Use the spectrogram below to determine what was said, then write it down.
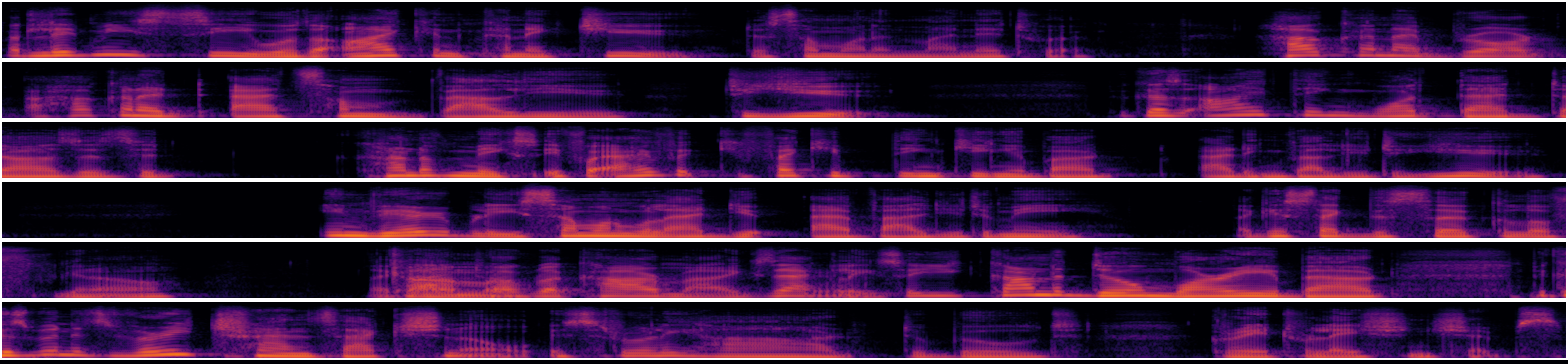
But let me see whether I can connect you to someone in my network. How can I broad how can I add some value to you? Because I think what that does is it kind of makes if I if I keep thinking about adding value to you, invariably someone will add, you, add value to me. I guess like the circle of you know Like Karma. I talked about karma, exactly. Mm. So you kind of don't worry about because when it's very transactional, it's really hard to build great relationships.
